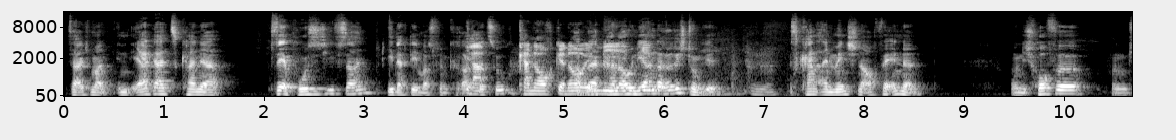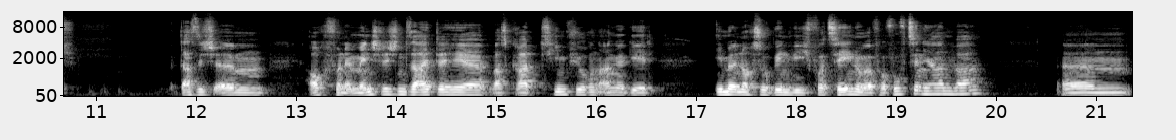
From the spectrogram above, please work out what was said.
sag ich mal, in Ehrgeiz kann ja sehr positiv sein, je nachdem was für ein Ja, Charakterzug, kann auch genau aber er in die, kann auch in die andere Richtung gehen. Es kann einen Menschen auch verändern. Und ich hoffe und dass ich ähm, auch von der menschlichen Seite her, was gerade Teamführung angeht, immer noch so bin, wie ich vor 10 oder vor 15 Jahren war. Ähm,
